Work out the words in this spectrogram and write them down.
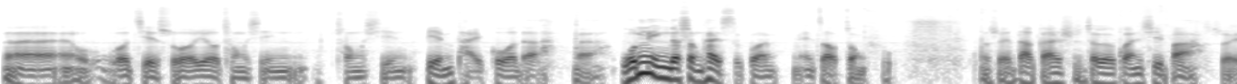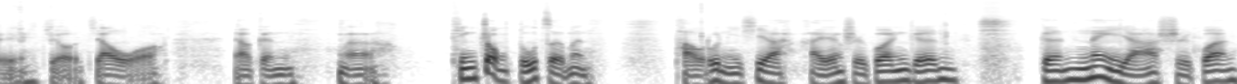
呃，我解说又重新重新编排过的，呃，文明的生态史观，美照重复，所以大概是这个关系吧，所以就叫我要跟。呃，听众读者们讨论一下海洋史观跟跟内亚史观，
